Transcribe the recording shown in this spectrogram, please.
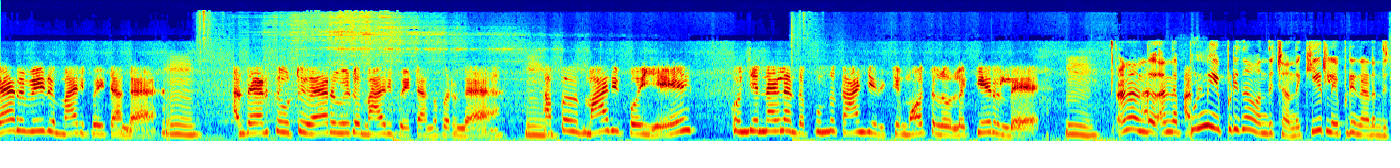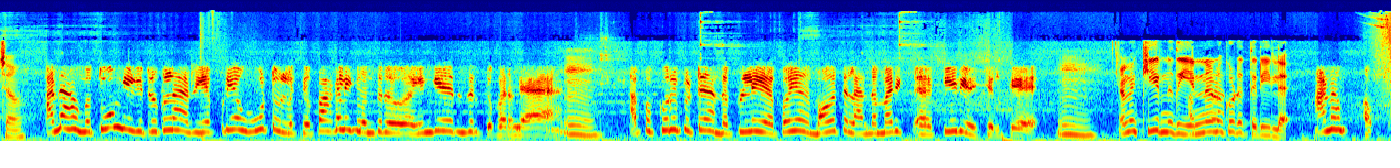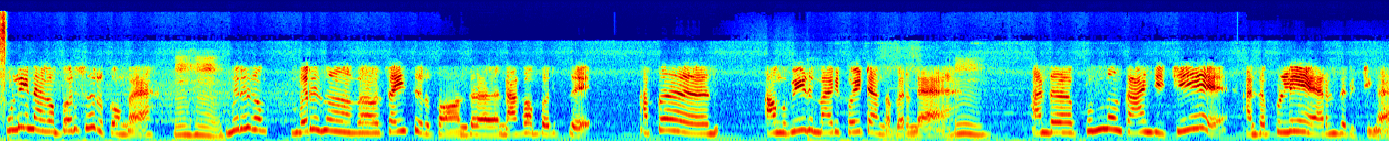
வேற வீடு மாறி போயிட்டாங்க. அந்த இடத்த விட்டு வேற வீடு மாறி போயிட்டாங்க பாருங்க. அப்ப மாறி போய் கொஞ்ச நாள் அந்த புண்ணு காஞ்சிருச்சு முகத்துல உள்ள கீரல் ஆனா அந்த அந்த புண்ணு எப்படி தான் வந்துச்சா? அந்த கீரல் எப்படி நடந்துச்சா? அதான் அவங்க தூங்கிக்கிட்டு இருக்குள்ள அது எப்படியோ ஊட்டுலுக்கு பகலிக்கு வந்துரு எங்கேயோ இருந்திருக்கு பாருங்க. அப்ப குறிப்பிட்டு அந்த பிள்ளைய போய் முகத்துல அந்த மாதிரி கீறி வச்சிருக்கு. ஆனா கீர்னது என்னன்னு கூட தெரியல. ஆனா புலி நகம் பெருசு இருக்குங்க. மிருகம் மிருகம் சைஸ் இருக்கும் அந்த நகம் பெருசு. அப்ப அவங்க வீடு மாதிரி போயிட்டாங்க பாருங்க. அந்த புண்ணும் காஞ்சிச்சு அந்த புள்ளையும் இறந்துருச்சுங்க.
